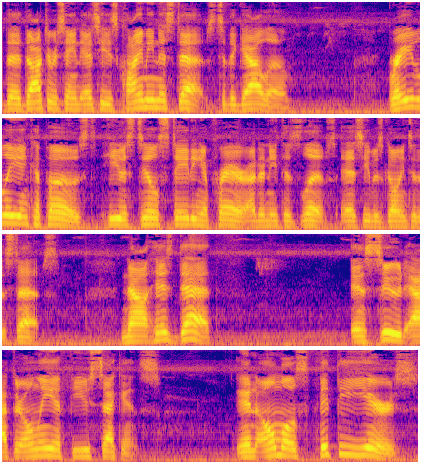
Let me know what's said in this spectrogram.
the doctor was saying as he was climbing the steps to the gallows, bravely and composed, he was still stating a prayer underneath his lips as he was going to the steps. Now his death ensued after only a few seconds. In almost 50 years,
